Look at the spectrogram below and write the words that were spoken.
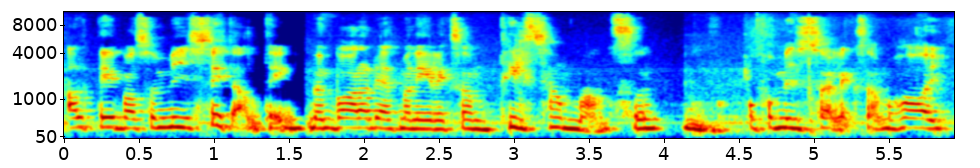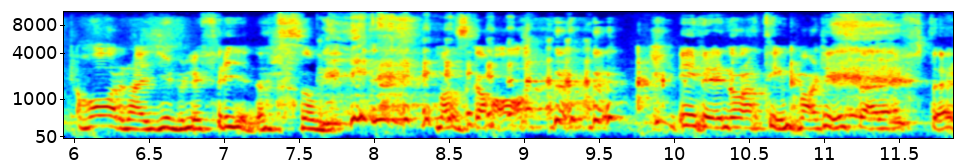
allt är bara så mysigt allting. Men bara bara det att man är liksom tillsammans och får mysa liksom. Och ha, ha den här julefriden som man ska ha. i det några timmar tills därefter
